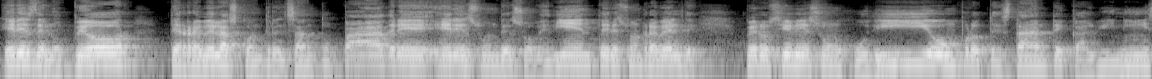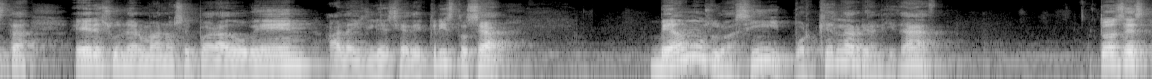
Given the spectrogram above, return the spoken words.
eres de lo peor, te rebelas contra el Santo Padre, eres un desobediente, eres un rebelde. Pero si eres un judío, un protestante, calvinista, eres un hermano separado, ven a la iglesia de Cristo. O sea, veámoslo así, porque es la realidad. Entonces,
